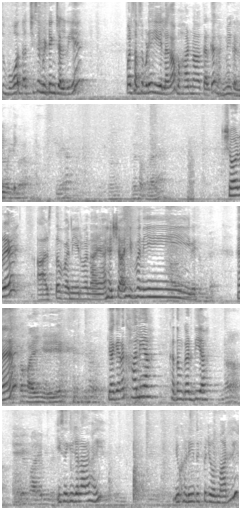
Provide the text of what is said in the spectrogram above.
तो बहुत अच्छी से मीटिंग चल रही है। पर सबसे बढ़िया ये लगा बाहर ना करके घर में कर ली मीटिंग शौर्य? आज तो पनीर बनाया है शाही पनीर। हैं? तो खाएँगे ये क्या कह रहा? खा लिया खत्म कर दिया। इसे क्यों जला रहा भाई? ये खड़ी तुझ पे ज़ोर मार रही है?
